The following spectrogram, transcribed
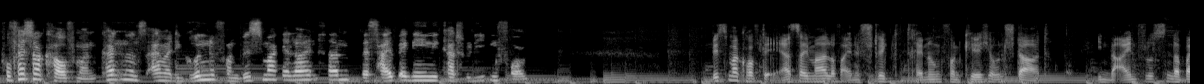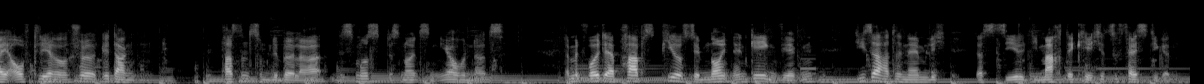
Professor Kaufmann, könnten uns einmal die Gründe von Bismarck erläutern, weshalb er gegen die Katholiken vorging? Bismarck hoffte erst einmal auf eine strikte Trennung von Kirche und Staat. Ihn beeinflussten dabei aufklärerische Gedanken, passend zum Liberalismus des 19. Jahrhunderts. Damit wollte er Papst Pius IX. entgegenwirken, dieser hatte nämlich das Ziel, die Macht der Kirche zu festigen.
